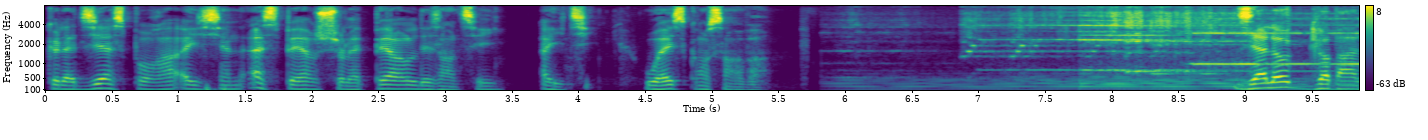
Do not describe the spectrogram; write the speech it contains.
que la diaspora haïtienne asperge sur la perle des Antilles, Haïti. Où est-ce qu'on s'en va? Dialogue global.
